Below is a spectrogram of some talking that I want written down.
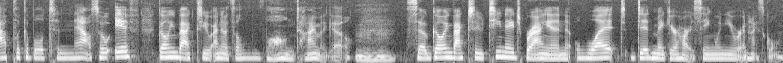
applicable to now. So if going back to, I know it's a long time ago. So going back to teenage Brian, what did make your heart sing when you were in high school?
